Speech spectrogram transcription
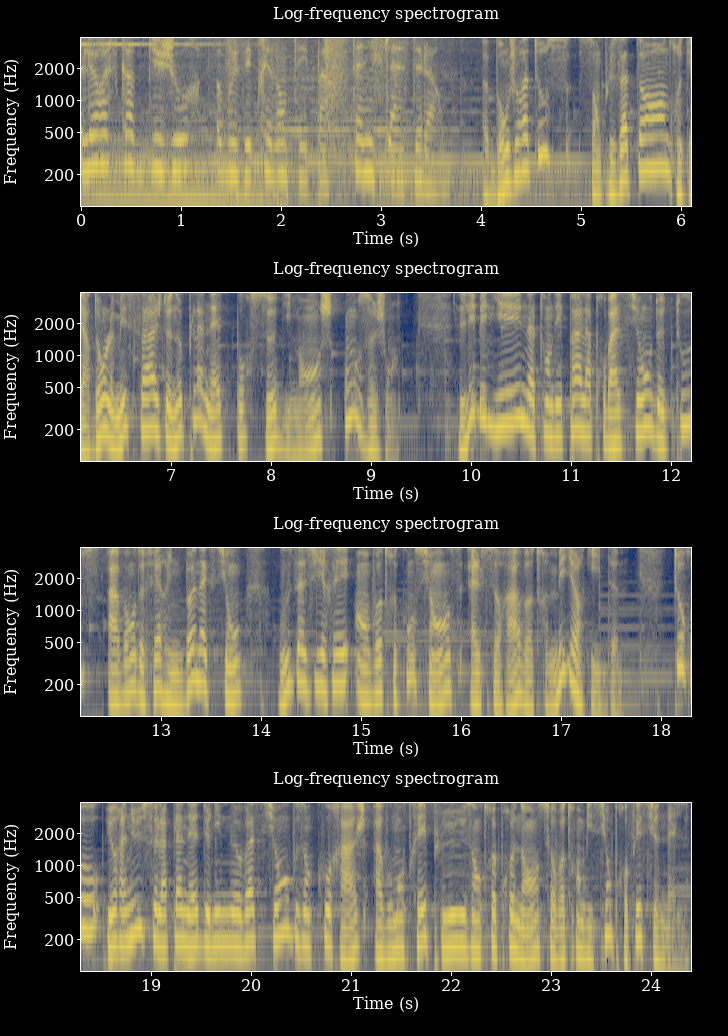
L'horoscope du jour vous est présenté par Stanislas Delorme. Bonjour à tous, sans plus attendre, regardons le message de nos planètes pour ce dimanche 11 juin. Les béliers, n'attendez pas l'approbation de tous avant de faire une bonne action. Vous agirez en votre conscience, elle sera votre meilleur guide. Taureau, Uranus, la planète de l'innovation, vous encourage à vous montrer plus entreprenant sur votre ambition professionnelle.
